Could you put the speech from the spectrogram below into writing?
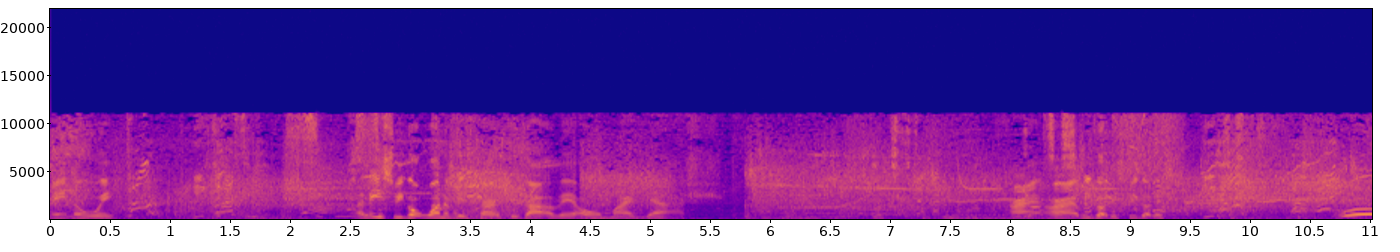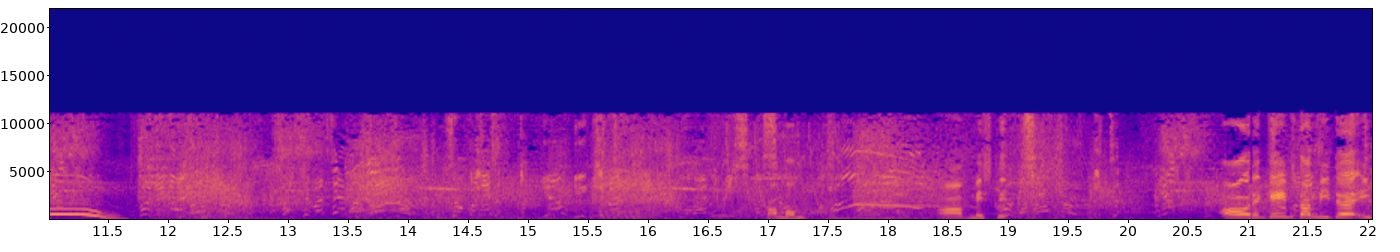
Ain't no way. At least we got one of his characters out of here. Oh my gosh. Alright, alright, we got this, we got this. Woo! Come on. Oh, I've missed it. Oh, the game's done me dirty.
